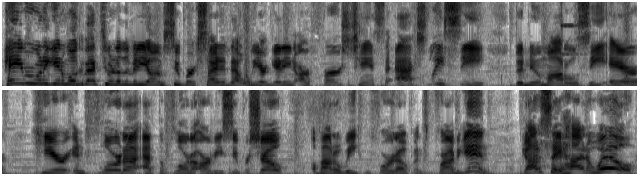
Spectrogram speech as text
Hey everyone again, welcome back to another video. I'm super excited that we are getting our first chance to actually see the new Model Z Air here in Florida at the Florida RV Super Show about a week before it opens. Before I begin, gotta say hi to Will.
